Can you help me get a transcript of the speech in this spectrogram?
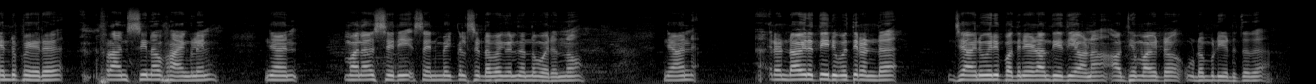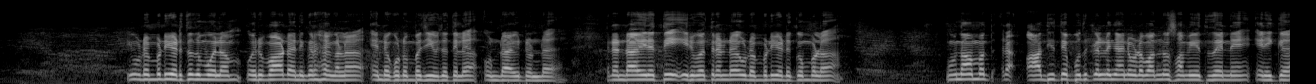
എന്റെ പേര് ഫ്രാൻസിന ഫ്രാങ്ക്ലിൻ. ഞാൻ മനാശ്ശേരി സെന്റ് മൈക്കിൾസ് ഇടവകയിൽ നിന്ന് വരുന്നു. ഞാൻ രണ്ടായിരത്തി ഇരുപത്തിരണ്ട് ജാനുവരി പതിനേഴാം തീയതിയാണ് ആദ്യമായിട്ട് ഉടമ്പടി എടുത്തത്. ഈ ഉടമ്പടി എടുത്തത് മൂലം ഒരുപാട് അനുഗ്രഹങ്ങൾ എന്റെ കുടുംബജീവിതത്തിൽ ഉണ്ടായിട്ടുണ്ട്. രണ്ടായിരത്തി ഇരുപത്തിരണ്ട് ഉടമ്പടി എടുക്കുമ്പോൾ മൂന്നാമത്തെ ആദ്യത്തെ പുതുക്കലിന് ഞാൻ ഇവിടെ വന്ന സമയത്ത് തന്നെ എനിക്ക്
